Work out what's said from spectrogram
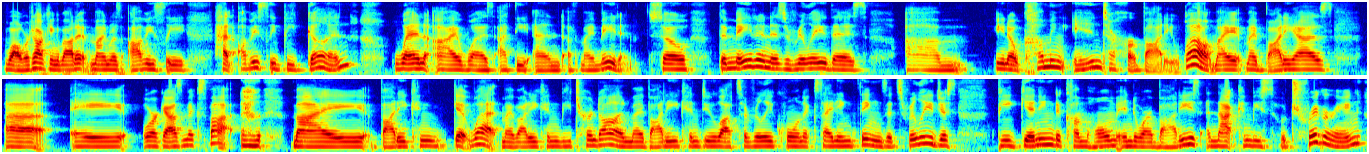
while we're talking about it, mine was obviously had obviously begun when I was at the end of my maiden. So the maiden is really this um, you know, coming into her body. Wow, my my body has uh, a orgasmic spot. my body can get wet. My body can be turned on. My body can do lots of really cool and exciting things. It's really just beginning to come home into our bodies. And that can be so triggering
